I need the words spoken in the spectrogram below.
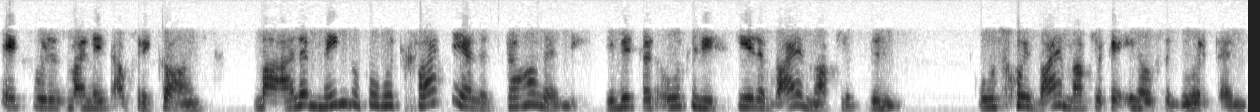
ek voel dit is maar net Afrikaans. Maar hulle meng byvoorbeeld glad nie hulle tale nie. Jy weet wat ons in die stede baie maklik doen. Ons gooi baie maklike Engelse woord in.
